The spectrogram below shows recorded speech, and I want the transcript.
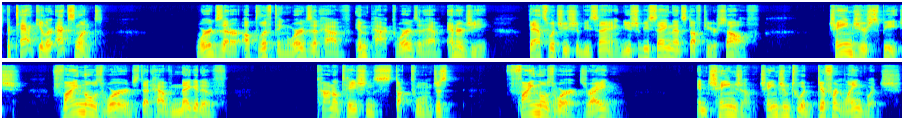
spectacular, excellent. Words that are uplifting, words that have impact, words that have energy. That's what you should be saying. You should be saying that stuff to yourself. Change your speech. Find those words that have negative connotations stuck to them. Just find those words, right? and change them, change them to a different language.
